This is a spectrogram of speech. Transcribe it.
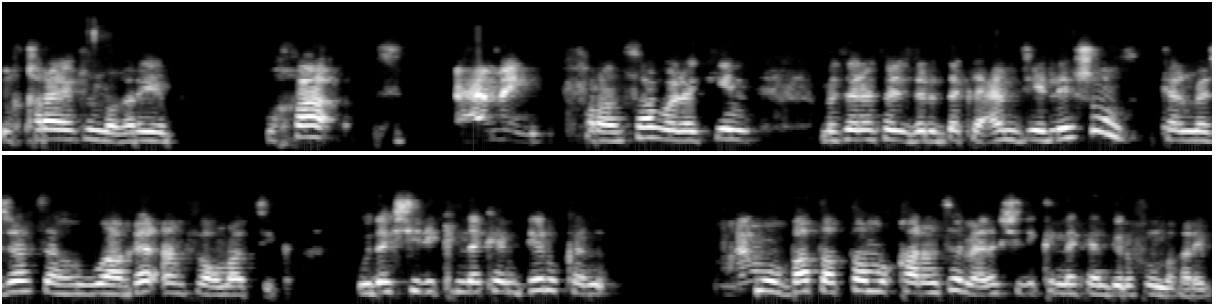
القراية في المغرب. واخا عامين. في فرنسا ولكن مثلا فاش درت داك العام ديال l'échange كان مجال هو غير informatique. وداكشي اللي كنا كنديرو كان vraiment بطاطا مقارنة مع داكشي اللي كنا كنديرو في المغرب.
